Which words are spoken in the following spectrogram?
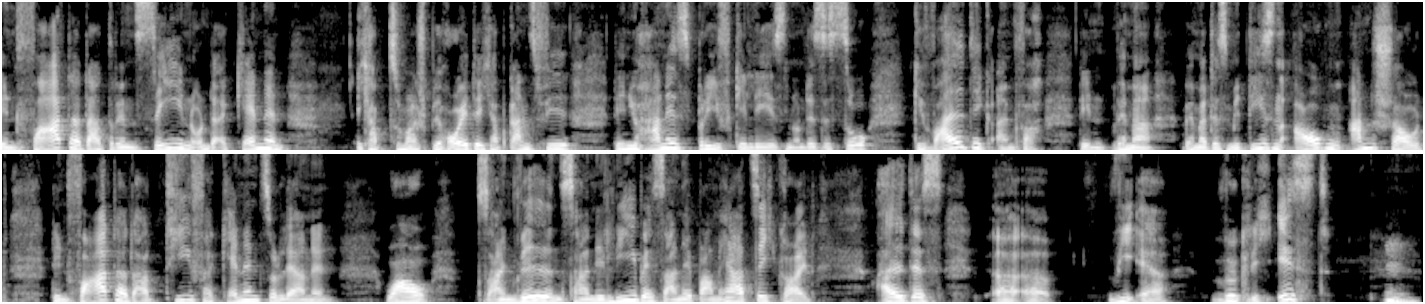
den Vater da drin sehen und erkennen. Ich habe zum Beispiel heute, ich habe ganz viel den Johannesbrief gelesen und es ist so gewaltig einfach, den, wenn man, wenn man das mit diesen Augen anschaut, den Vater da tiefer kennenzulernen. Wow, sein Willen, seine Liebe, seine Barmherzigkeit, all das, äh, äh, wie er wirklich ist. Mhm.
